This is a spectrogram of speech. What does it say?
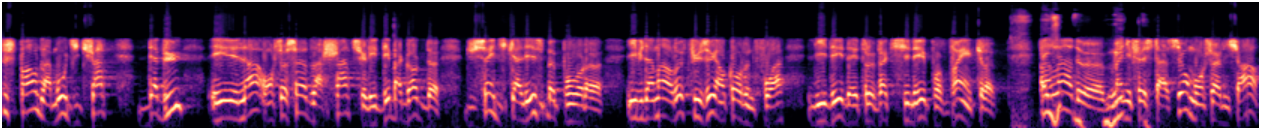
suspendre la maudite charte d'abus et là, on se sert de la charte chez les démagogues du syndicalisme pour euh, évidemment refuser encore une fois l'idée d'être vacciné pour vaincre. Parlant de manifestation, mon cher Richard,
